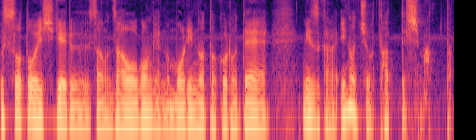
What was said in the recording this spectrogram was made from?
うっそと生い茂るその蔵王権現の森のところで、自ら命を絶ってしまった。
